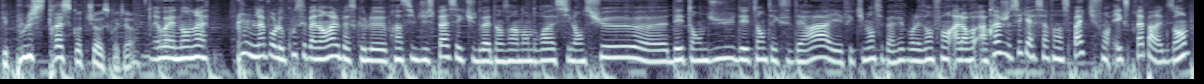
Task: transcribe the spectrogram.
t'es plus stress qu'autre chose, quoi, tu vois. Ouais, non, là, là pour le coup, c'est pas normal parce que le principe du spa, c'est que tu dois être dans un endroit silencieux, euh, détendu, détente, etc. Et effectivement, c'est pas fait pour les enfants. Alors après, je sais qu'il y a certains spas qui font exprès, par exemple,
